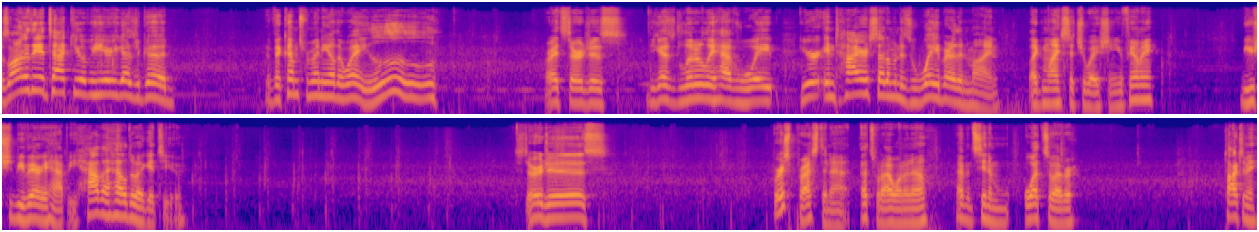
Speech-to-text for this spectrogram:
As long as they attack you over here, you guys are good. If it comes from any other way, ooh. Right, Sturgis? You guys literally have way... Your entire settlement is way better than mine. Like my situation, you feel me? You should be very happy. How the hell do I get to you? Sturgis. Where's Preston at? That's what I want to know. I haven't seen him whatsoever. Talk to me.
